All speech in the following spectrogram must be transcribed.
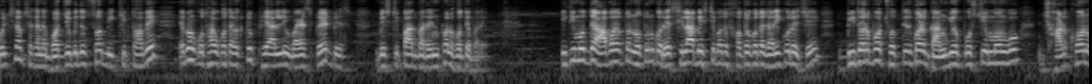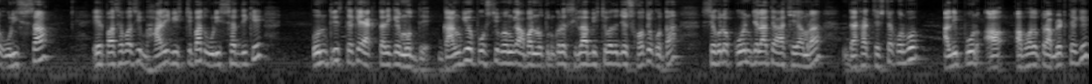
বলছিলাম, সেখানে বজ্রবিদ্যুৎ সহ বিক্ষিপ্ত হবে এবং কোথাও কোথাও একটু ফেয়ারলি ওয়াইড স্প্রেড বৃষ্টিপাত বা রেনফল হতে পারে। ইতিমধ্যে আবহাওয়া দপ্তর নতুন করে শিলা বৃষ্টিপাতের সতর্কতা জারি করেছে বিদর্ভ, ছত্তিশগড়, গাঙ্গীয়, পশ্চিমবঙ্গ, ঝাড়খণ্ড, উড়িষ্যা। এর পাশাপাশি ভারী বৃষ্টিপাত উড়িষ্যার দিকে উনত্রিশ থেকে এক তারিখের মধ্যে। গাঙ্গীয় পশ্চিমবঙ্গে আবার নতুন করে শিলা বৃষ্টিপাতের যে সতর্কতা, সেগুলো কোন জেলাতে আছে আমরা দেখার চেষ্টা করব আলিপুর আবহাওয়া দপ্তর আপডেট থেকে।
